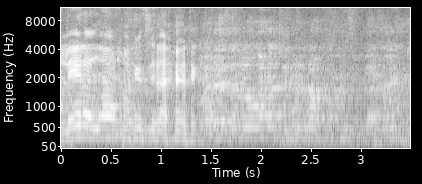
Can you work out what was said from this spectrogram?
tamalera, ya. Para eso no van a tener.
